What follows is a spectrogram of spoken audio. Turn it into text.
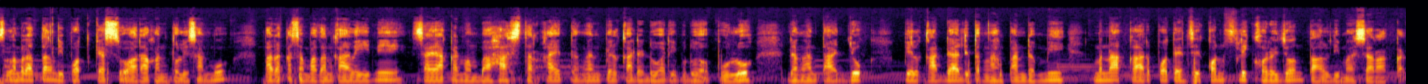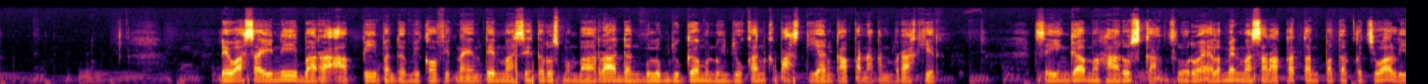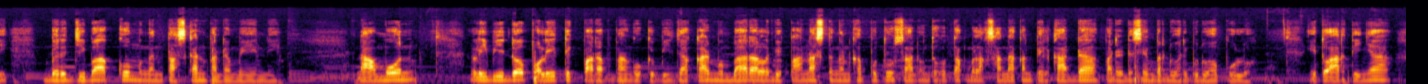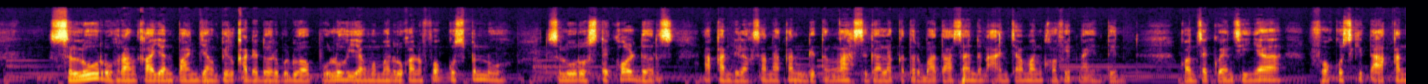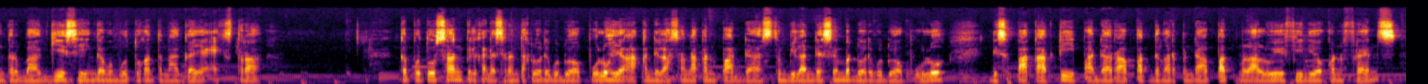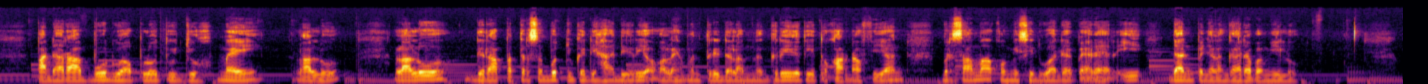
Selamat datang di podcast Suarakan Tulisanmu. Pada kesempatan kali ini, saya akan membahas terkait dengan Pilkada 2020 dengan tajuk Pilkada di tengah pandemi menakar potensi konflik horizontal di masyarakat. Dewasa ini, bara api pandemi COVID-19 masih terus membara dan belum juga menunjukkan kepastian kapan akan berakhir – sehingga mengharuskan seluruh elemen masyarakat tanpa terkecuali berjibaku mengentaskan pandemi ini. Namun, libido politik para pemangku kebijakan membara lebih panas dengan keputusan untuk tetap melaksanakan pilkada pada Desember 2020. Itu artinya seluruh rangkaian panjang pilkada 2020 yang memerlukan fokus penuh seluruh stakeholders akan dilaksanakan di tengah segala keterbatasan dan ancaman COVID-19. Konsekuensinya, fokus kita akan terbagi sehingga membutuhkan tenaga yang ekstra. Keputusan Pilkada Serentak 2020 yang akan dilaksanakan pada 9 Desember 2020 disepakati pada rapat dengar pendapat melalui video conference pada Rabu 27 Mei lalu Lalu di rapat tersebut juga dihadiri oleh Menteri Dalam Negeri Tito Karnavian bersama Komisi 2 DPR RI dan penyelenggara pemilu.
